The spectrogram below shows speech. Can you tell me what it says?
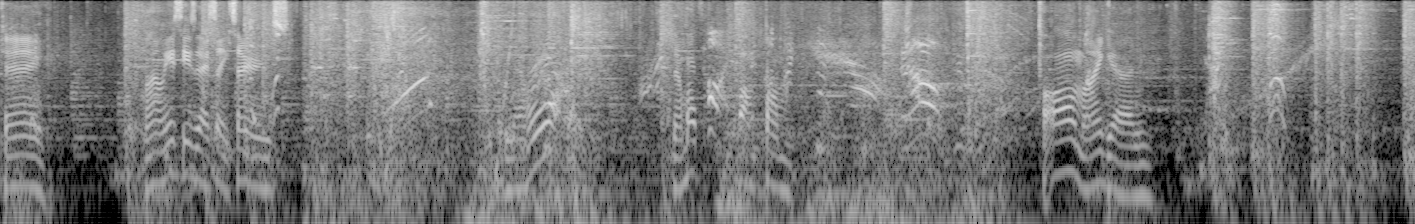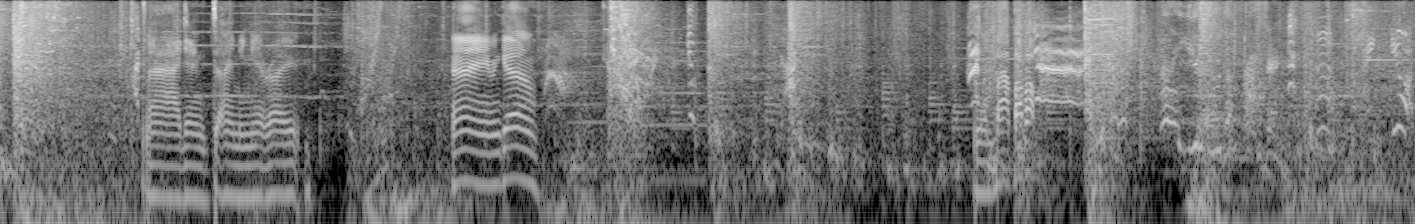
Okay. Well, at least these guys take turns. Now, now, bum, bum. Oh my god. Nah, I didn't timing it right. Here we go. Bop, bop, bop. You do the thrashing! You are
